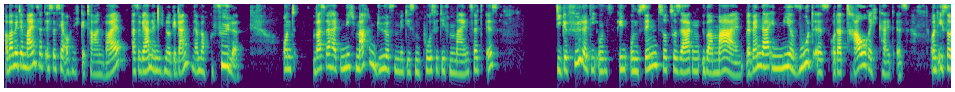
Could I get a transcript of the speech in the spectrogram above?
Aber mit dem Mindset ist es ja auch nicht getan, weil, also wir haben ja nicht nur Gedanken, wir haben auch Gefühle. Und was wir halt nicht machen dürfen mit diesem positiven Mindset ist, die Gefühle, die uns in uns sind, sozusagen übermalen. Wenn da in mir Wut ist oder Traurigkeit ist und ich so,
